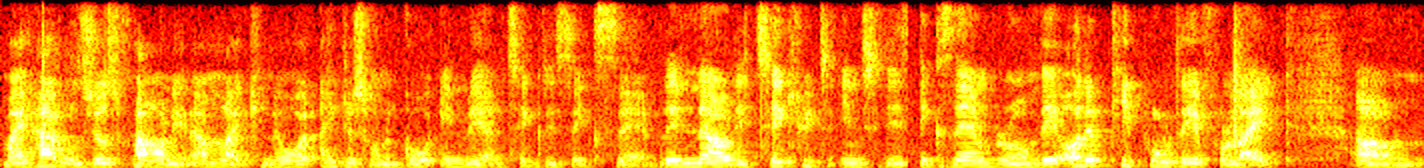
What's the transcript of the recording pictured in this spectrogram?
My heart was just pounding. I'm like, you know what? I just want to go in there and take this exam. Then now they take you to, into this exam room. There are other people there for like um,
